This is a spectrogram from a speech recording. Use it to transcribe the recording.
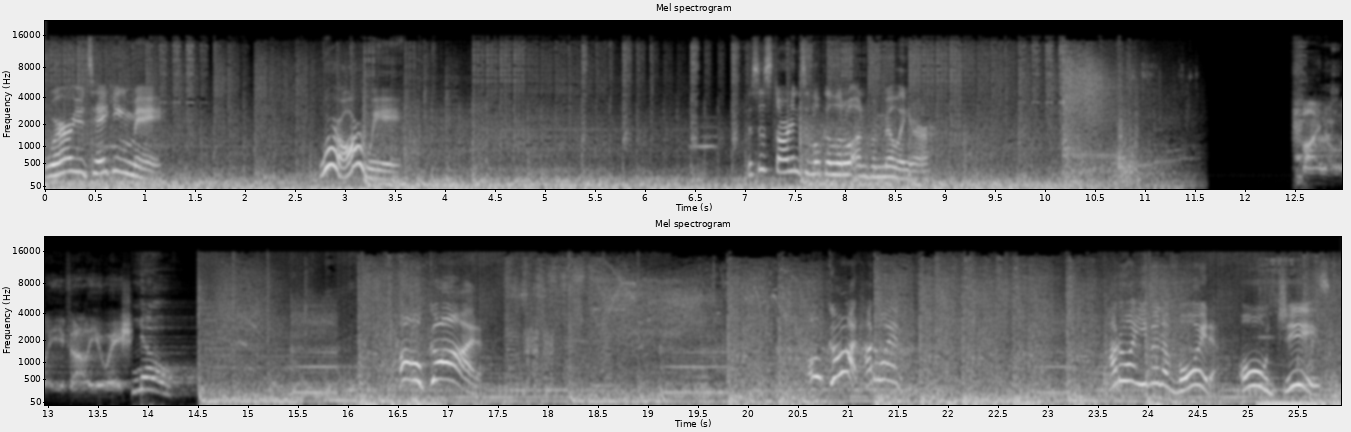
Where are you taking me? Where are we? This is starting to look a little unfamiliar. Final evaluation. No! Oh god! Oh god, how do I... How do I even avoid? Oh jeez.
